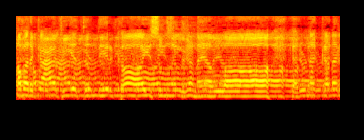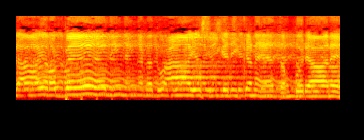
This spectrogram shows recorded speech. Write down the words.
അവർക്ക് ആഫിയത്തും ദീർഘായുസും നൽകണേ അല്ല. കരുണക്കടലായ റബ്ബേ നീ ഞങ്ങളുടെ ദുആയ സ്വീകരിക്കണേ തമ്പുരാനെ.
